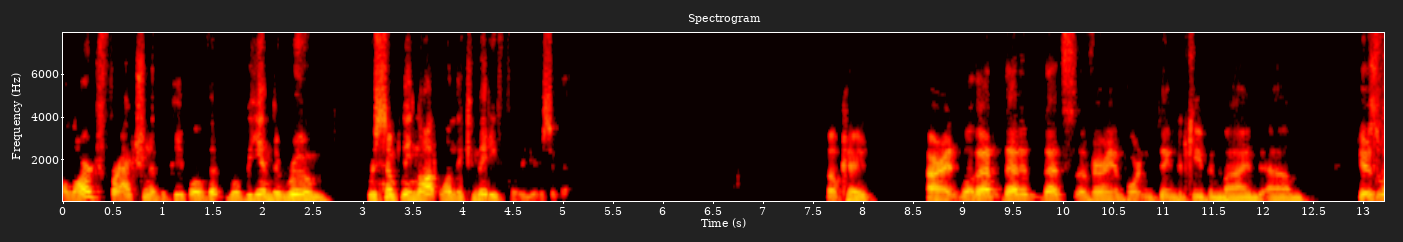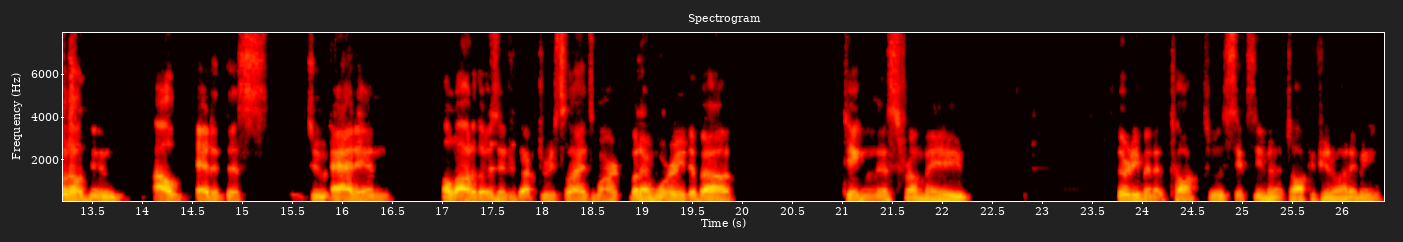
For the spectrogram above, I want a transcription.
A large fraction of the people that will be in the room were simply not on the committee four years ago. Okay, all right, well, that, that, that's a very important thing to keep in mind. Um, here's what I'll do. I'll edit this to add in a lot of those introductory slides, Mark, but I'm worried about taking this from a thirty-minute talk to a sixty-minute talk, if you know what I mean.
